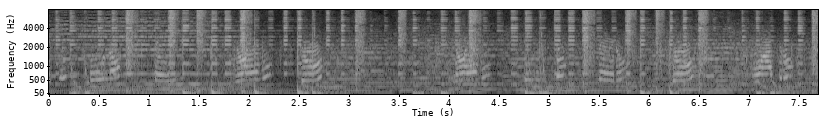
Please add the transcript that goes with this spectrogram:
7, 1, 6, 9, 2, 9, 5, 0, 2, 4, 5.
